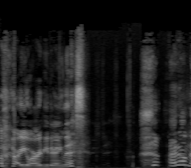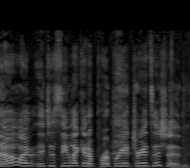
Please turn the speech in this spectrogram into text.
Are you already doing this? I don't know. I, it just seemed like an appropriate transition.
